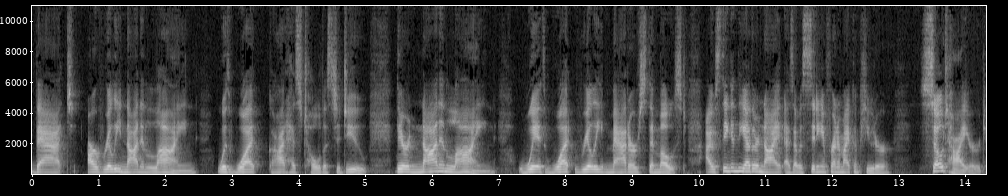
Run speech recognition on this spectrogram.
that are really not in line with what God has told us to do. They're not in line with what really matters the most. I was thinking the other night as I was sitting in front of my computer, so tired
